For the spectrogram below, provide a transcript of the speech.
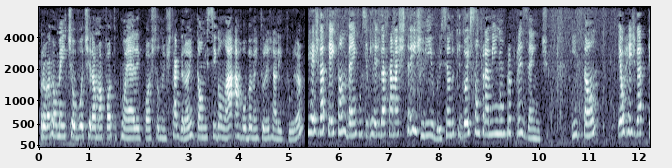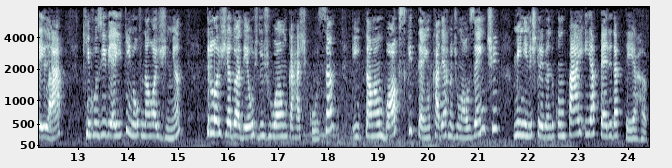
provavelmente eu vou tirar uma foto com ela e posto no Instagram. Então, me sigam lá, arroba Aventuras na Leitura. E resgatei também, consegui resgatar mais três livros, sendo que dois são pra mim e um pra presente. Então, eu resgatei lá, que inclusive é item novo na lojinha. Trilogia do Adeus, do João Carrascoça. Então é um box que tem o caderno de um ausente, menina escrevendo com o pai e a pele da terra.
